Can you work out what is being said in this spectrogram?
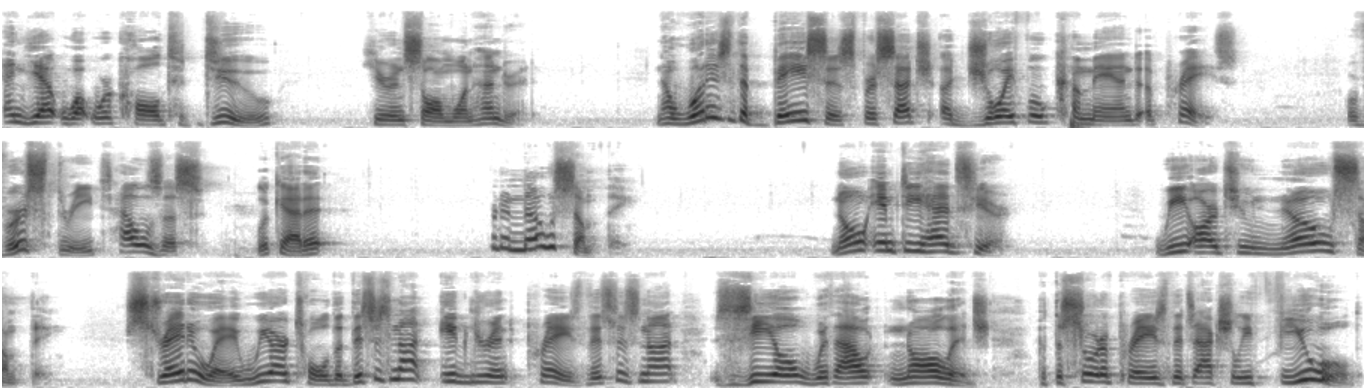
and yet what we're called to do here in Psalm 100. Now, what is the basis for such a joyful command of praise? Well, verse 3 tells us, look at it, we're to know something. No empty heads here. We are to know something. Straight away, we are told that this is not ignorant praise. This is not zeal without knowledge, but the sort of praise that's actually fueled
